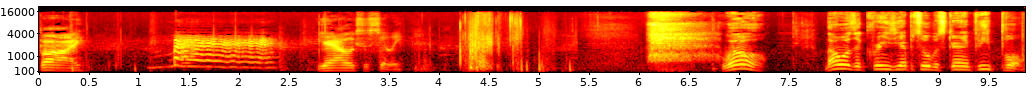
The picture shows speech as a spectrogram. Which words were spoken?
bye. Bye. Yeah, Alex is silly. Whoa, that was a crazy episode of scaring people.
